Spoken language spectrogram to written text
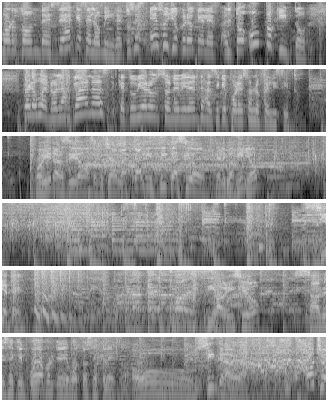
por donde sea que se lo mire. Entonces, eso yo creo que le faltó un poquito. Pero bueno, las ganas que tuvieron son evidentes, así que por eso los felicito. Muy bien, ahora sí vamos a escuchar la calificación del Pazmiño. Siete. Fabricio. Sálvese quien pueda porque mi voto es secreto. Oh, Cintia Naveda. Ocho.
